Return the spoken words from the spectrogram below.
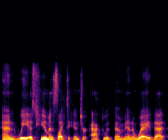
And we as humans like to interact with them in a way that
